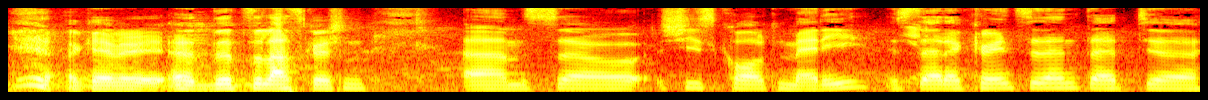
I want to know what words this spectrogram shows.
Okay, very, uh, that's the last question. Um, so she's called Maddie. Is that a coincidence that uh,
